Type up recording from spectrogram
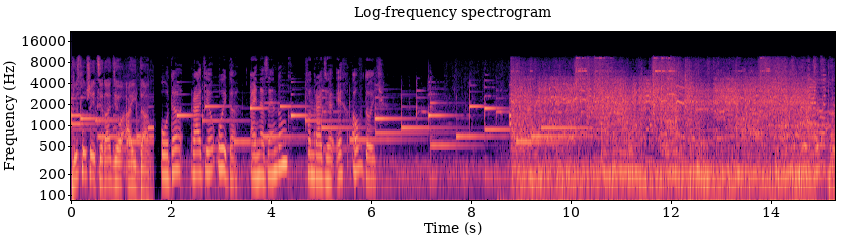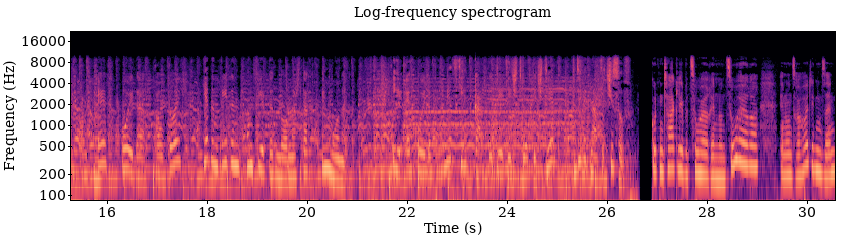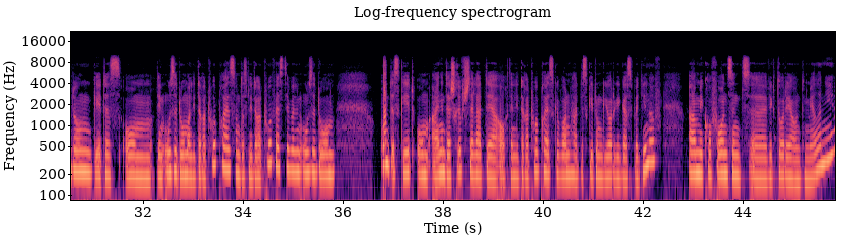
Вы слушаете радио Айда. Oder Radio Oida, eine Sendung von Radio Ech auf Deutsch. Ech Oida auf Deutsch jeden dritten und vierten Donnerstag im Monat. И Эх Ойда по-немецки каждый третий четвертый четверг в 19 часов. Guten Tag, liebe Zuhörerinnen und Zuhörer. In unserer heutigen Sendung geht es um den Usedomer Literaturpreis und das Literaturfestival in Usedom. Und es geht um einen der Schriftsteller, der auch den Literaturpreis gewonnen hat. Es geht um Georgi Gaspadinov. Am Mikrofon sind äh, Victoria und Melanie.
